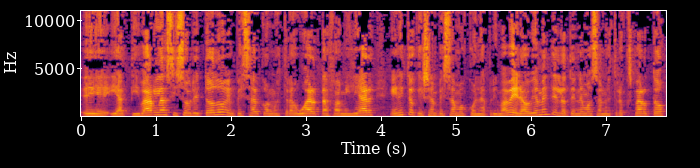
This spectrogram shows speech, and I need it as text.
eh, y activarlas y sobre todo empezar con nuestra huerta familiar en esto que ya empezamos con la primavera. Obviamente lo tenemos a nuestro experto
